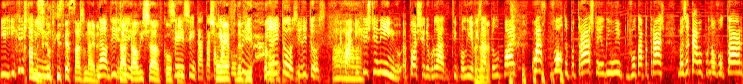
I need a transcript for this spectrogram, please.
E, e Ah, mas Cristianinho... ele diz essa asneira. Não, diz, Está tá lixado com o Sim, filho. sim, está tá Com F com filho. avião. Irritou-se, irritou-se. Epá, E Cristianinho, após ser abordado, tipo ali avisado pelo pai, quase que volta para trás, tem ali um ímpeto de voltar para trás, mas acaba por não voltar,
